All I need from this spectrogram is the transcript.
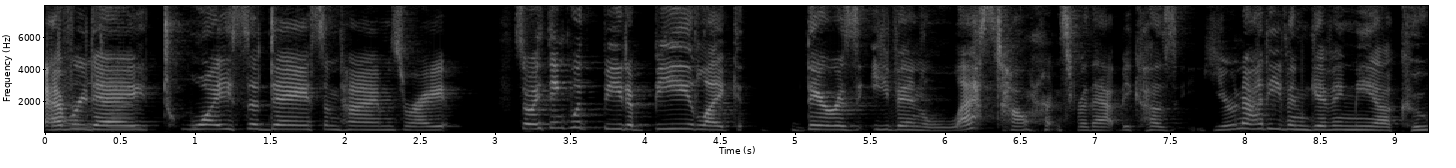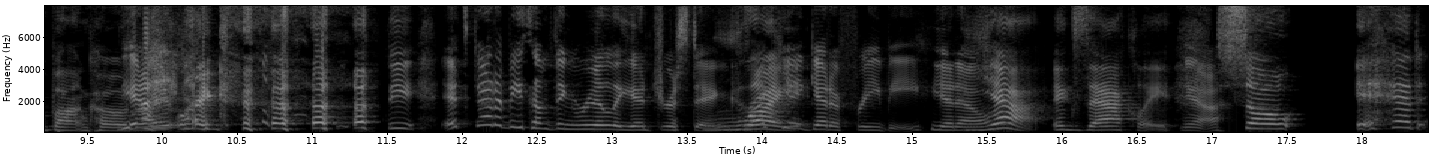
every day, twice a day sometimes, right? So I think with B2B, like there is even less tolerance for that because you're not even giving me a coupon code, yeah. right? Like the it's got to be something really interesting because right. I can't get a freebie, you know? Yeah, exactly. Yeah. So it had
